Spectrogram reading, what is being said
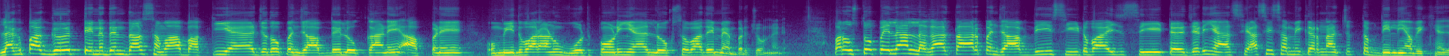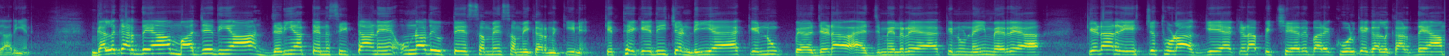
ਲਗਭਗ 3 ਦਿਨ ਦਾ ਸਮਾਂ ਬਾਕੀ ਹੈ, ਜਦੋਂ ਪੰਜਾਬ ਦੇ ਲੋਕਾਂ ਨੇ ਆਪਣੇ ਉਮੀਦਵਾਰਾਂ ਨੂੰ ਵੋਟ ਪਾਉਣੀ ਹੈ, ਲੋਕ ਸਭਾ ਦੇ ਮੈਂਬਰ ਚੁਣਨੇ ਨੇ। ਪਰ ਉਸ ਤੋਂ ਪਹਿਲਾਂ ਲਗਾਤਾਰ ਪੰਜਾਬ ਦੀ ਸੀਟ ਵਾਈਜ਼ ਸੀਟ ਜਿਹੜੀਆਂ ਸਿਆਸੀ ਸਮੀਕਰਨਾਂ 'ਚ ਤਬਦੀਲੀਆਂ ਵੇਖੀਆਂ ਜਾ ਰਹੀਆਂ ਨੇ। ਗੱਲ ਕਰਦੇ ਆ ਮਾਝੇ ਦੀਆਂ ਜਿਹੜੀਆਂ ਤਿੰਨ ਸੀਟਾਂ ਨੇ, ਉਹਨਾਂ ਦੇ ਉੱਤੇ ਇਸ ਸਮੇਂ ਸਮੀਕਰਨ ਕੀ ਨੇ? ਕਿੱਥੇ ਕਿਹਦੀ ਝੰਡੀ ਹੈ, ਕਿਹਨੂੰ ਜਿਹੜਾ ਐਜ ਮਿਲ ਰਿਹਾ ਹੈ, ਕਿਹਨੂੰ ਨਹੀਂ ਮਿਲ ਰਿਹਾ, ਕਿਹੜਾ ਰੇਸ 'ਚ ਥੋੜਾ ਅੱਗੇ ਹੈ, ਕਿਹੜਾ ਪਿੱਛੇ ਹੈ, ਇਹਦੇ ਬਾਰੇ ਖੋਲ ਕੇ ਗੱਲ ਕਰਦੇ ਆ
